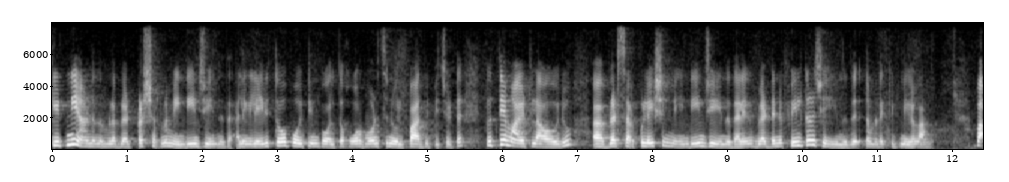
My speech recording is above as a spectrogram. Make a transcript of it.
കിഡ്നിയാണ് നമ്മളെ ബ്ലഡ് പ്രഷറിനെ മെയിന്റെയിൻ ചെയ്യുന്നത്. അല്ലെങ്കിൽ എരിത്തോപോയിറ്റിൻ പോലത്തെ ഹോർമോൺസിനെ ഉൽപ്പാദിപ്പിച്ചിട്ട് കൃത്യമായിട്ടുള്ള ആ ഒരു ബ്ലഡ് സർക്കുലേഷൻ മെയിന്റെയിൻ ചെയ്യുന്നത് അല്ലെങ്കിൽ ബ്ലഡിനെ ഫിൽട്ടർ ചെയ്യുന്നത് നമ്മുടെ കിഡ്നികളാണ് അപ്പോൾ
